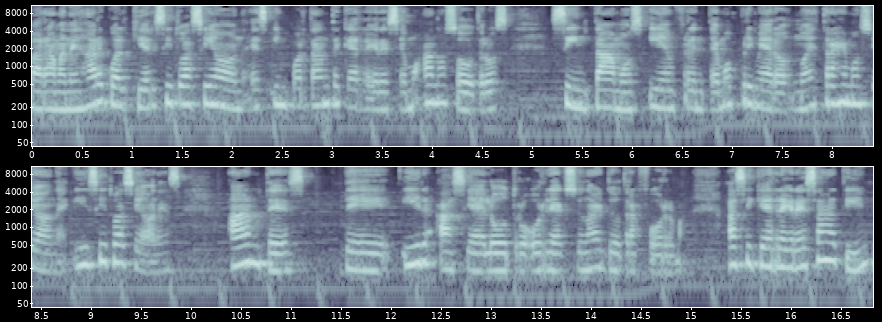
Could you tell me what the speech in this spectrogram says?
Para manejar cualquier situación es importante que regresemos a nosotros, sintamos y enfrentemos primero nuestras emociones y situaciones antes de ir hacia el otro o reaccionar de otra forma. Así que regresa a ti,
